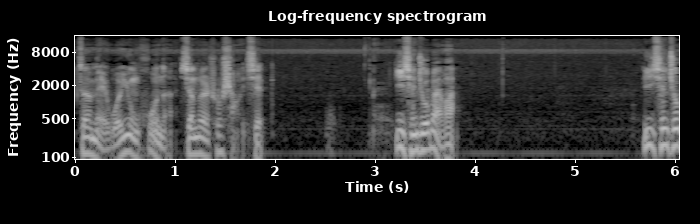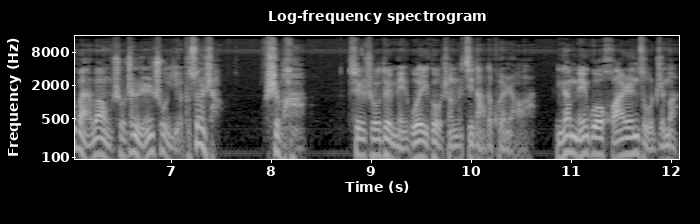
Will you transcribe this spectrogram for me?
在美国用户呢相对来说少一些，一千九百万。一千九百万，我们说这个人数也不算少，是吧？所以说对美国也构成了极大的困扰啊！你看美国华人组织嘛，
